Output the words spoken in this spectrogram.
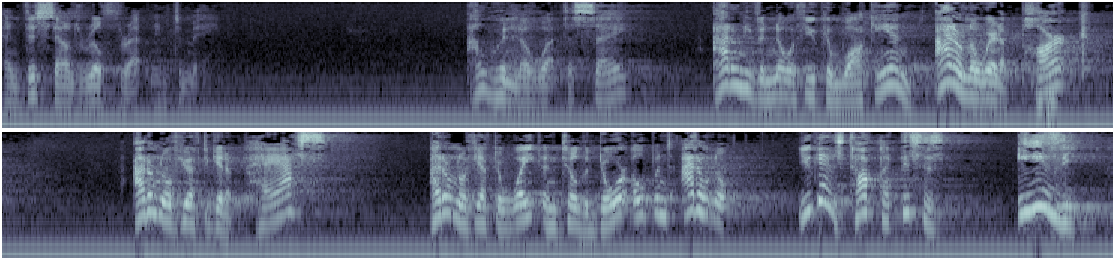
And this sounds real threatening to me. I wouldn't know what to say. I don't even know if you can walk in. I don't know where to park. I don't know if you have to get a pass. I don't know if you have to wait until the door opens. I don't know. You guys talk like this is easy.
